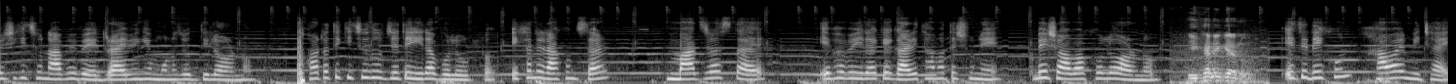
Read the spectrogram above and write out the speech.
বেশি কিছু না ভেবে ড্রাইভিং এ মনোযোগ দিল অর্ণব। হঠাৎই কিছু দূর যেতে ইরা বলে উঠল এখানে রাখুন স্যার। মাঝ রাস্তায় এভাবে ইরাকে গাড়ি থামাতে শুনে বেশ অবাক হলো অর্ণব। এখানে কেন? এই যে দেখুন হাওয়াই মিঠাই।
